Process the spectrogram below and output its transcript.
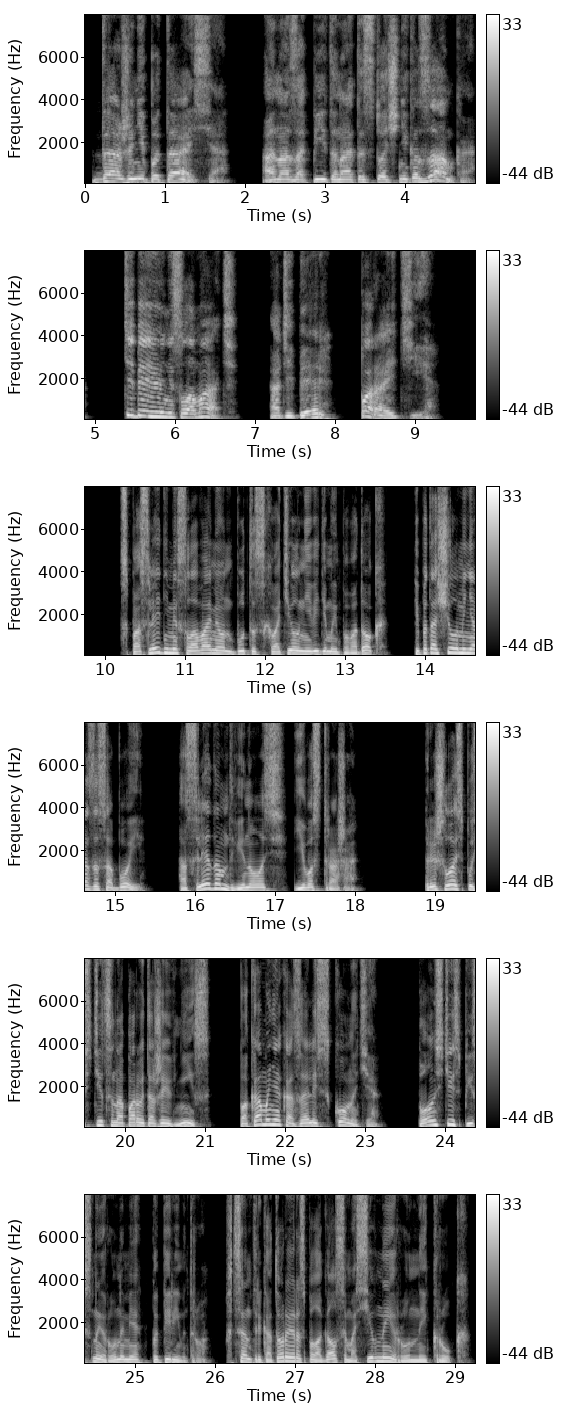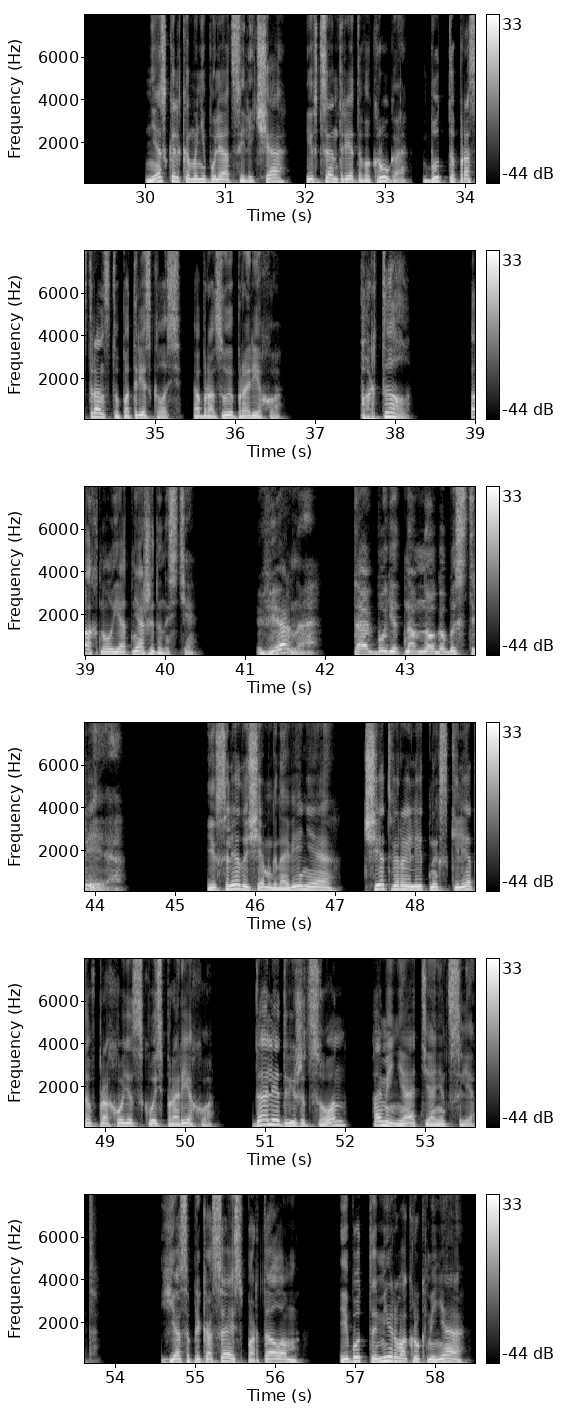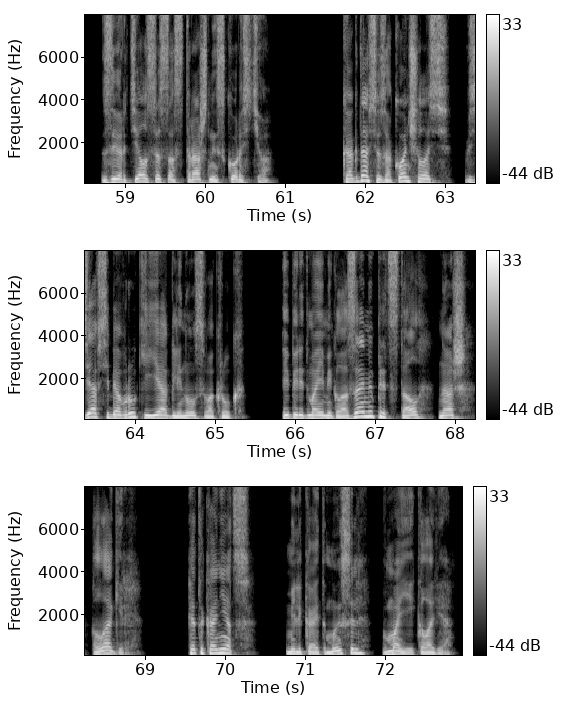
«Даже не пытайся. Она запитана от источника замка. Тебе ее не сломать. А теперь пора идти». С последними словами он будто схватил невидимый поводок и потащил меня за собой, а следом двинулась его стража. Пришлось спуститься на пару этажей вниз, пока мы не оказались в комнате, полностью исписанной рунами по периметру, в центре которой располагался массивный рунный круг. Несколько манипуляций Лича, и в центре этого круга будто пространство потрескалось, образуя прореху. «Портал!» – ахнул я от неожиданности. «Верно. Так будет намного быстрее». И в следующее мгновение четверо элитных скелетов проходят сквозь прореху. Далее движется он, а меня тянет след. Я соприкасаюсь с порталом, и будто мир вокруг меня завертелся со страшной скоростью. Когда все закончилось, взяв себя в руки, я оглянулся вокруг. И перед моими глазами предстал наш лагерь. Это конец, мелькает мысль в моей голове.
